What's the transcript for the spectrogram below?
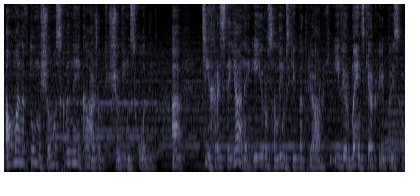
А омана в тому, що москвини кажуть, що він сходить. А ті християни, і Єрусалимський патріарх, і вірменський архієпископ,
